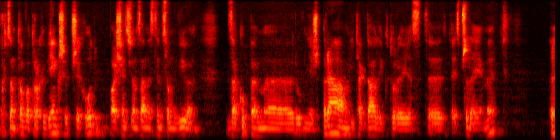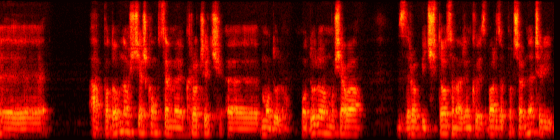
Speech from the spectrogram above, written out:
procentowo trochę większy przychód, właśnie związany z tym, co mówiłem, zakupem e, również bram i tak dalej, które jest, e, tutaj sprzedajemy. A podobną ścieżką chcemy kroczyć w modulo. Modulo musiała zrobić to, co na rynku jest bardzo potrzebne, czyli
